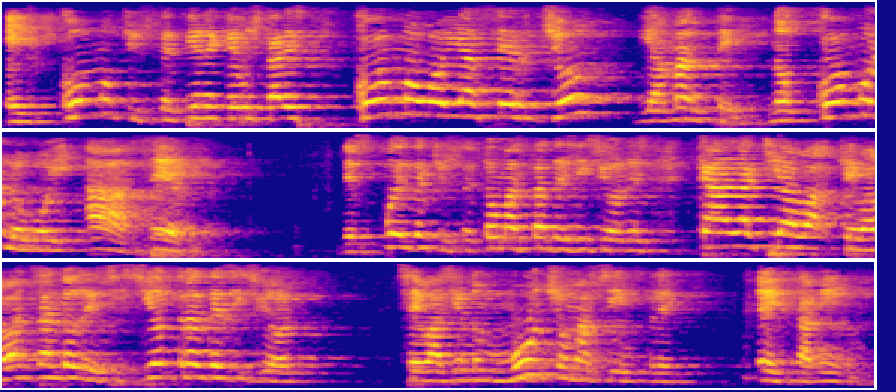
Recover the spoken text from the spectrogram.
El cómo que usted tiene que buscar es cómo voy a ser yo diamante, no cómo lo voy a hacer. Después de que usted toma estas decisiones, cada que va avanzando decisión tras decisión, se va haciendo mucho más simple el camino.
